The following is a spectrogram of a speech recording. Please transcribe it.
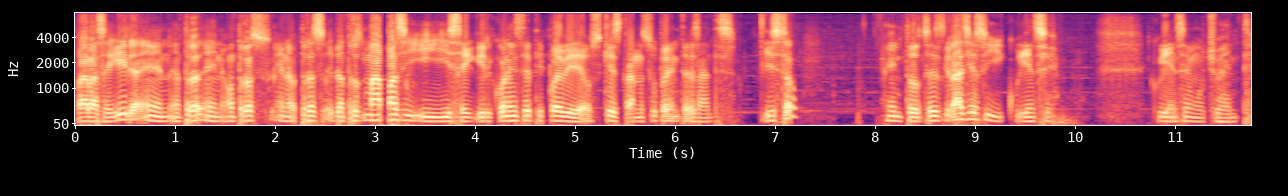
para seguir en, en otros en otros en otros mapas y, y, seguir con este tipo de videos que están súper interesantes. ¿Listo? Entonces, gracias y cuídense. Cuídense mucho, gente.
